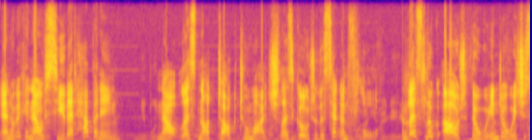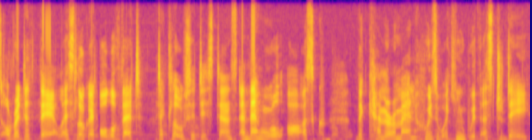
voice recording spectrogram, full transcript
And we can now see that happening. Now, let's not talk too much, let's go to the second floor. And let's look out the window which is already there. Let's look at all of that at a closer distance and then we will ask the cameraman who is working with us today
